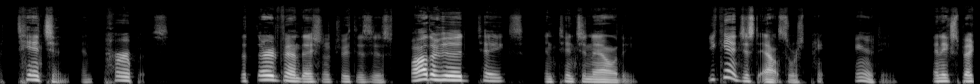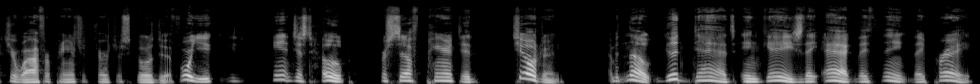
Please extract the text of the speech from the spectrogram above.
attention, and purpose. The third foundational truth is this fatherhood takes intentionality. You can't just outsource parenting and expect your wife or parents or church or school to do it for you. You can't just hope for self parented children. But no, good dads engage, they act, they think, they pray.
